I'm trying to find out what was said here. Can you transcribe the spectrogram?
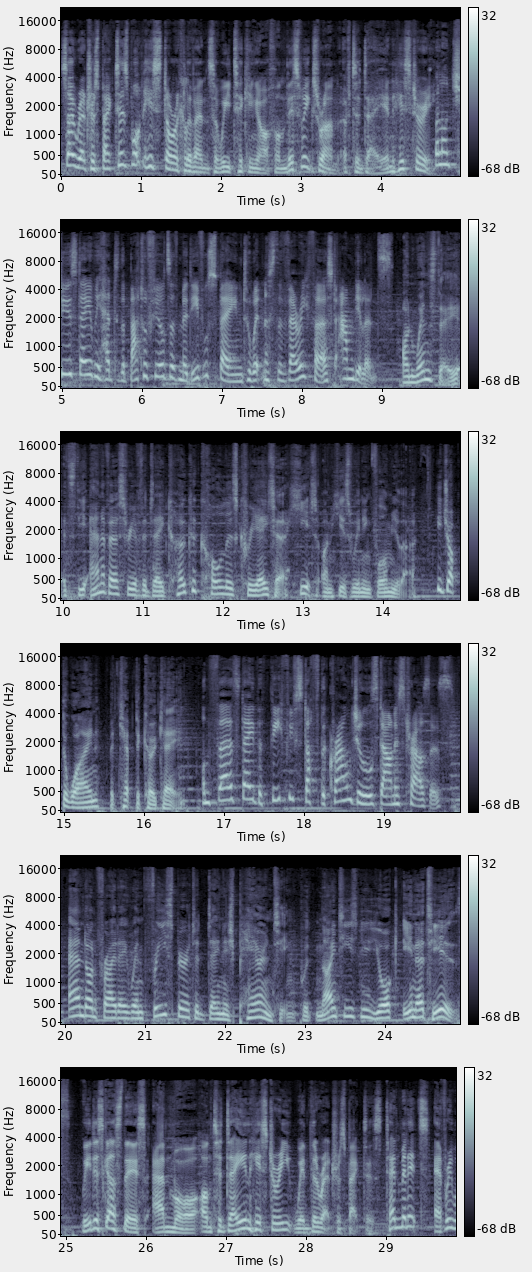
So, retrospectors, what historical events are we ticking off on this week's run of Today in History? Well, on Tuesday, we head to the battlefields of medieval Spain to witness the very first ambulance. On Wednesday, it's the anniversary of the day Coca Cola's creator hit on his winning formula. He dropped the wine, but kept the cocaine. On Thursday, the thief who stuffed the crown jewels down his trousers. And on Friday, when free spirited Danish parenting put 90s New York in a tears. We discuss this and more on Today in History with the retrospectors. 10 minutes every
